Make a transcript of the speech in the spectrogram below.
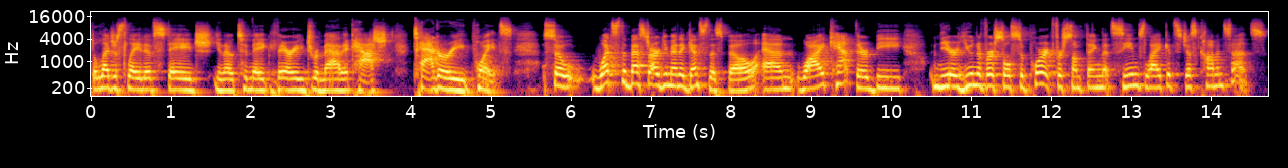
the legislative stage, you know, to make very dramatic hashtaggery points. So what's the best argument against this bill and why can't there be near universal support for something that seems like it's just common sense?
